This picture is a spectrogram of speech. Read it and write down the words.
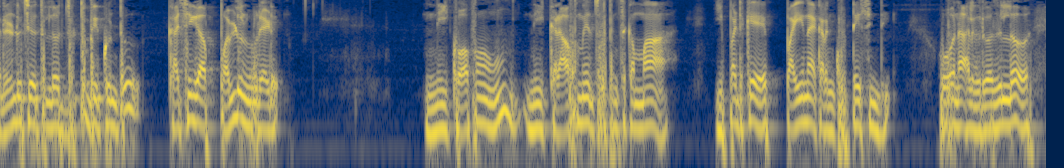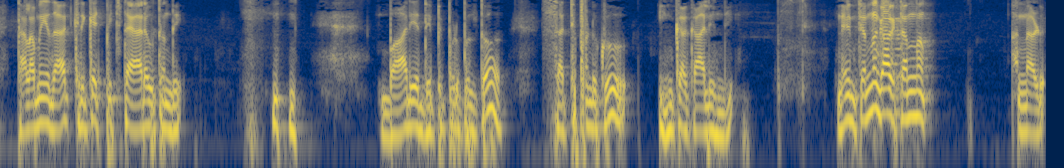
రెండు చేతుల్లో జుట్టు పిక్కుంటూ కసిగా పళ్ళు నూరాడు. నీ కోపం నీ క్రాఫ్ మీద చూపించకమ్మా. ఇప్పటికే పైన ఎకరం కొట్టేసింది. ఓ నాలుగు రోజుల్లో తల మీద క్రికెట్ పిచ్ తయారవుతుంది. భార్య దెప్పి పొడుపులతో సత్తిపండుకు ఇంకా కాలింది. నేను తిన్నగాక తిన్నా అన్నాడు.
